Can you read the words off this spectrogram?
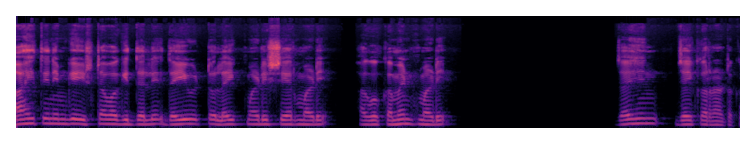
ಮಾಹಿತಿ ನಿಮಗೆ ಇಷ್ಟವಾಗಿದ್ದಲ್ಲಿ ದಯವಿಟ್ಟು ಲೈಕ್ ಮಾಡಿ, ಶೇರ್ ಮಾಡಿ ಹಾಗೂ ಕಮೆಂಟ್ ಮಾಡಿ. ಜೈ ಹಿಂದ್, ಜೈ ಕರ್ನಾಟಕ.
